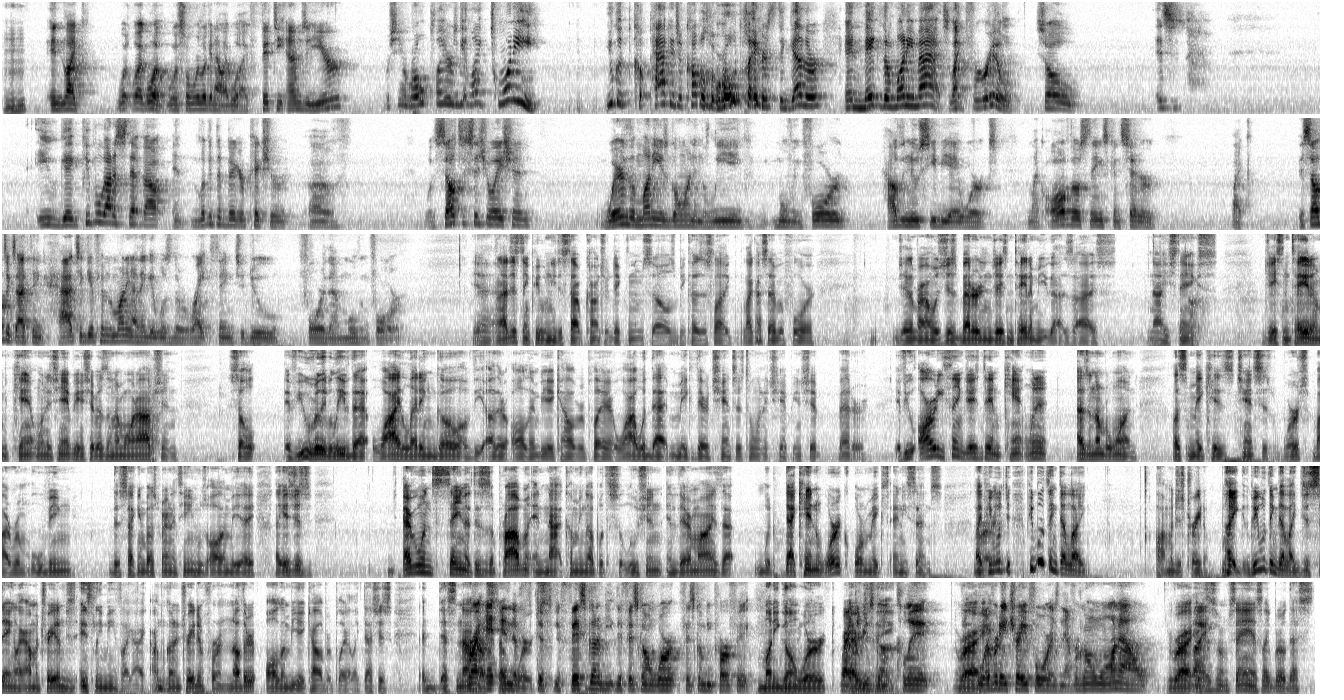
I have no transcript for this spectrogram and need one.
hmm And like what like what? So we're looking at like what, like 50 M's a year? We're seeing role players get like 20. You could co- package a couple of role players together and make the money match, like for real. So it's you get people got to step out and look at the bigger picture of with the Celtics situation, where the money is going in the league moving forward, how the new CBA works, and like all of those things considered, like the Celtics, I think had to give him the money. I think it was the right thing to do for them moving forward. Yeah, and I just think people need to stop contradicting themselves because it's like, like I said before, Jaylen Brown was just better than Jayson Tatum in you guys' eyes. Now he stinks. Jayson Tatum can't win a championship as the number one option. So if you really believe that, why letting go of the other All NBA caliber player? Why would that make their chances to win a championship better? If you already think Jayson Tatum can't win it as a number one, let's make his chances worse by removing the second best player in the team who's all NBA. Like it's just everyone's saying that this is a problem and not coming up with a solution in their minds that would that can work or makes any sense. Like people Right. people think that like oh, I'm gonna just trade him. Like people think that like just saying like I'm gonna trade him just instantly means like I, I'm gonna trade him for another All NBA caliber player. Like that's just uh, that's not how right, and, stuff and the, works. the, the fit's gonna be the fit's gonna work. Fit's gonna be perfect. Money gonna work. Right, everything. they're just gonna click. Right. whoever they trade for is never gonna want out. Right. Like- that's what I'm saying. It's like, bro, that's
